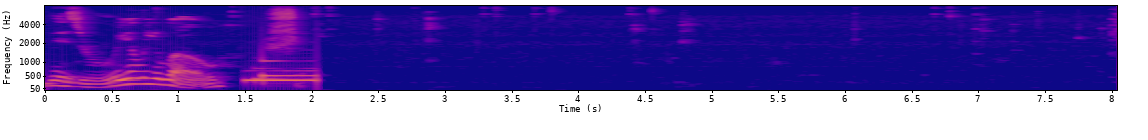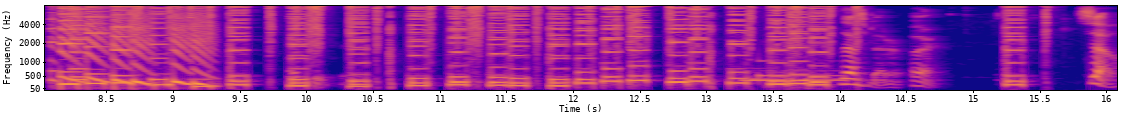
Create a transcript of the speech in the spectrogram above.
this really low. Shit. That's better. Alright. So.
